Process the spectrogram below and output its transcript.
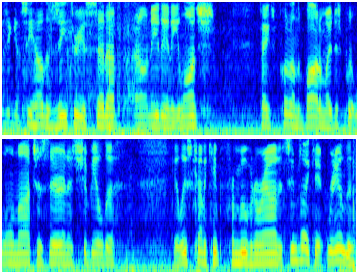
as you can see how the Z3 is set up, I don't need any launch pegs put on the bottom. I just put little notches there and it should be able to at least kind of keep it from moving around. It seems like it ran the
